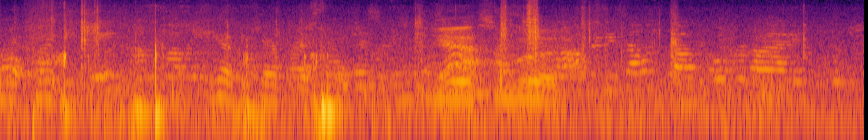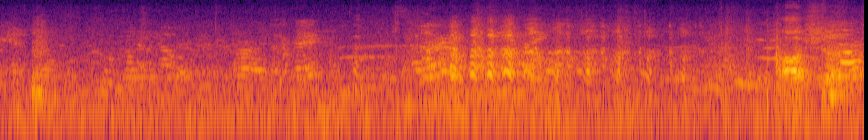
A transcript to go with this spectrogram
no. Yes, you would. Oh, shut up.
